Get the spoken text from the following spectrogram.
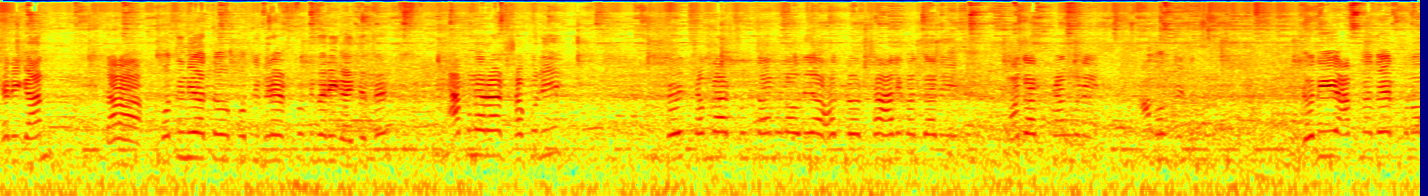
সারি গান তারা প্রতিনিয়ত প্রতি বৃহস্পতিবারই গাইতেছে। আপনারা সকলেই শহীদ সম্রাট সুলতানুল আউলিয়া হজরত শাহ আলী বান্দারি মাজার আমন্ত্রিত। যদি আপনাদের কোনো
